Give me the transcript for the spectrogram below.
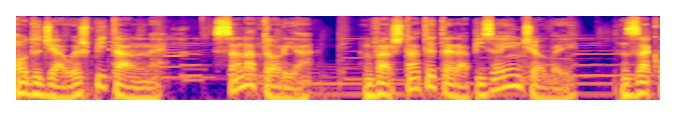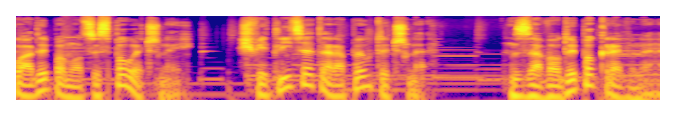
oddziały szpitalne, sanatoria, warsztaty terapii zajęciowej, zakłady pomocy społecznej, świetlice terapeutyczne, zawody pokrewne,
